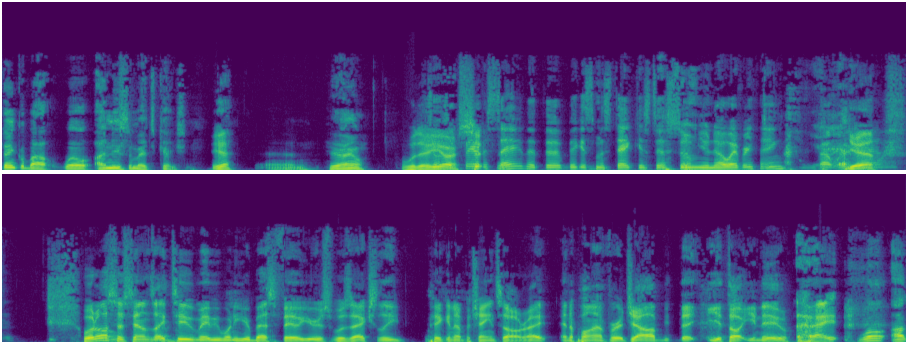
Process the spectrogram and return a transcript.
think about, well, I need some education. Yeah. And here I am. Well, there so you is are. it fair So- to say that the biggest mistake is to assume you know everything about what Yeah. You're going into? well, it also sounds like too, maybe one of your best failures was actually picking up a chainsaw, right? And applying for a job that you thought you knew. Right? Well, I,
